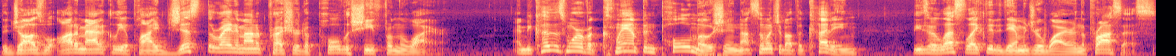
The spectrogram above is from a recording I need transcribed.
the jaws will automatically apply just the right amount of pressure to pull the sheath from the wire. And because it's more of a clamp and pull motion, not so much about the cutting, these are less likely to damage your wire in the process.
